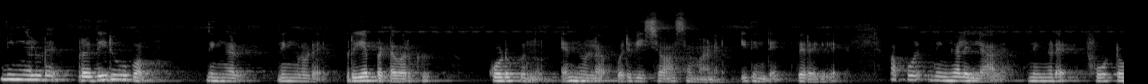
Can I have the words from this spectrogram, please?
നിങ്ങളുടെ പ്രതിരൂപം നിങ്ങൾ നിങ്ങളുടെ പ്രിയപ്പെട്ടവർക്ക് കൊടുക്കുന്നു എന്നുള്ള ഒരു വിശ്വാസമാണ് ഇതിന്റെ പിറകിൽ അപ്പോൾ നിങ്ങളില്ലാതെ നിങ്ങളുടെ ഫോട്ടോ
